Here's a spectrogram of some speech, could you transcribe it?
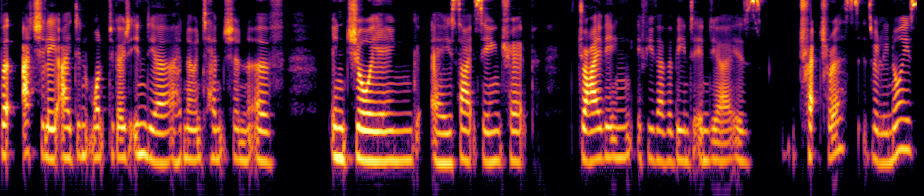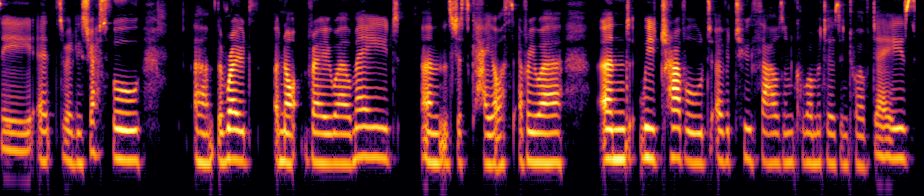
But actually, I didn't want to go to India. I had no intention of enjoying a sightseeing trip. Driving, if you've ever been to India, is treacherous. It's really noisy. It's really stressful. Um, the roads are not very well made, and there's just chaos everywhere. And we traveled over 2,000 kilometers in 12 days.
